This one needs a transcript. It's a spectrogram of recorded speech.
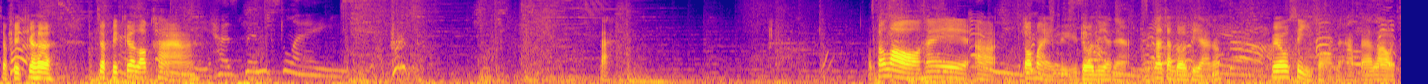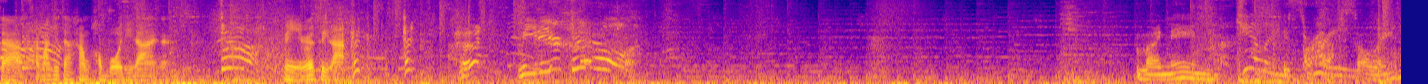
จะฟิกเกอร์ จะฟิกเกอร์ล็อกขาปเราต้องรอให้อ่าตัวใหม่หรือโดเรียเนี่ย น่าจะโดเรียเนาะ เวลสี่ก่อนนะครับ แล้วเราจะสามารถที่จะทำคอมโบนี้ได้นะ นี่เวลสี่ละ My name Killing is perhaps spree. Elaine.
